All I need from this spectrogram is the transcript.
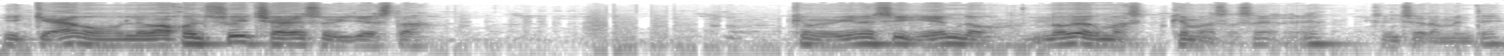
¿Y qué hago? Le bajo el switch a eso y ya está. Que me viene siguiendo. No veo más qué más hacer, ¿eh? Sinceramente.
